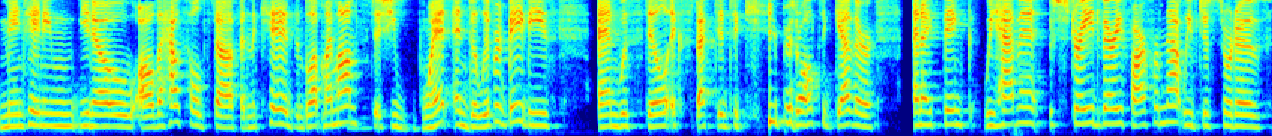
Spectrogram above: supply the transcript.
maintaining, you know, all the household stuff and the kids and blah. My mom, st- she went and delivered babies and was still expected to keep it all together. And I think we haven't strayed very far from that. We've just sort of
